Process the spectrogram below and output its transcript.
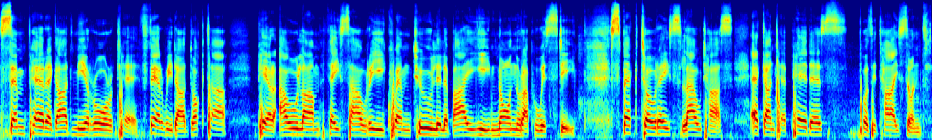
Semper egad mirorte, fervida docta, per aulam thesauri quem tu lilibae non rapuisti spectores lautas ec ante pedes positae sunt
